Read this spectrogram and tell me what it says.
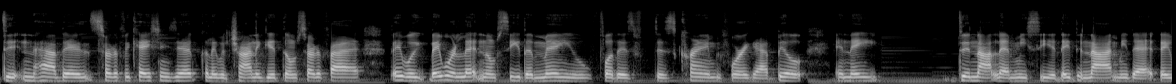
didn't have their certifications yet because they were trying to get them certified. They were they were letting them see the menu for this this crane before it got built, and they did not let me see it. They denied me that. They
